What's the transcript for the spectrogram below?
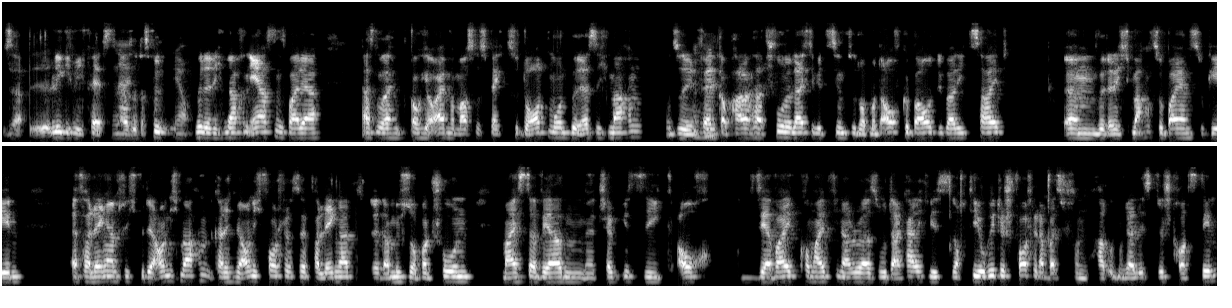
Äh, lege ich mich fest. Nein. Also das wird, ja. er nicht machen. Erstens, weil er erstmal, glaube ich, auch einfach mal aus Respekt zu Dortmund wird er es nicht machen. Und zu den mhm. Fans, ich glaube, Haaland hat schon eine leichte Beziehung zu Dortmund aufgebaut über die Zeit. Ähm, wird er nicht machen, zu Bayern zu gehen. Er verlängert natürlich wird er auch nicht machen. Kann ich mir auch nicht vorstellen, dass er verlängert. Äh, da müsste Dortmund schon Meister werden. Äh, Champions League auch sehr weit kommen, Halbfinale oder so. Da kann ich mir es noch theoretisch vorstellen, aber es ist schon hart unrealistisch trotzdem.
